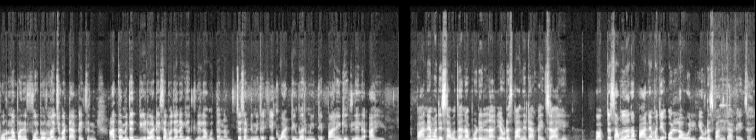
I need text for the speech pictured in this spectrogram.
पूर्णपणे फुल भरून अजिबात टाकायचं नाही. आता मी ते दीड वाटी साबुदाणा घेतलेला होता ना त्यासाठी मी ते एक वाटीभर मी ते पाणी घेतलेलं आहे. पाण्यामध्ये साबुदाणा बुडेल ना एवढंच पाणी टाकायचं आहे. फक्त साबुदाणा पाण्यामध्ये ओला होईल एवढंच पाणी टाकायचं आहे.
